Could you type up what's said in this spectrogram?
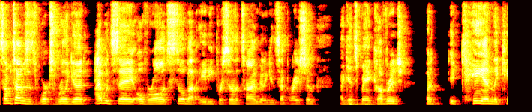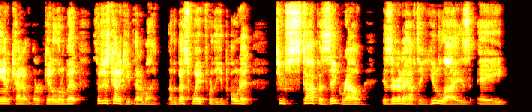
sometimes it works really good. I would say overall it's still about 80% of the time going to get separation against man coverage, but it can, they can kind of lurk it a little bit. So just kind of keep that in mind. Now, the best way for the opponent to stop a zig route is they're going to have to utilize a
